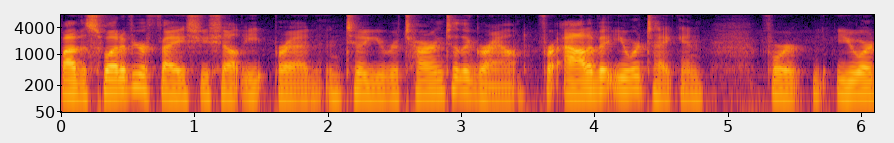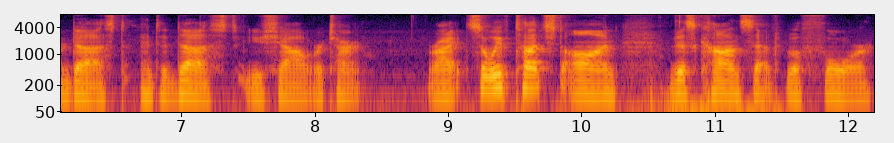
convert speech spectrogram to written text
By the sweat of your face you shall eat bread until you return to the ground, for out of it you were taken, for you are dust, and to dust you shall return. Right? So we've touched on this concept before,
